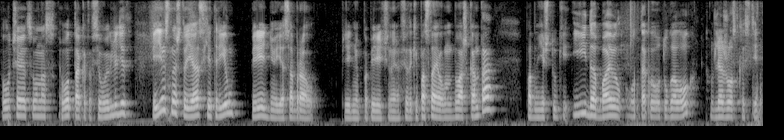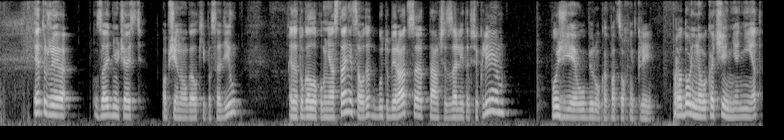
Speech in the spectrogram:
получается у нас. Вот так это все выглядит. Единственное, что я схитрил, переднюю я собрал, переднюю поперечную я все-таки поставил на два шканта, по две штуки. И добавил вот такой вот уголок для жесткости. Эту же я заднюю часть вообще на уголки посадил. Этот уголок у меня останется, а вот этот будет убираться. Там сейчас залито все клеем. Позже я его уберу, как подсохнет клей. Продольного качения нет.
